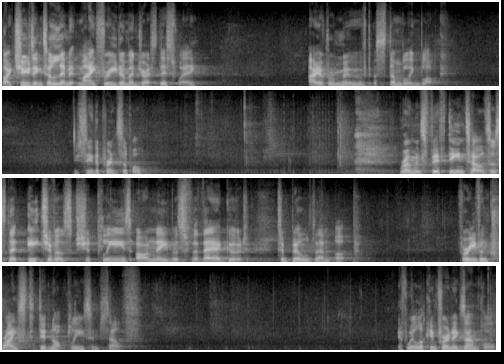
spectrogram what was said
by choosing to limit my freedom and dress this way, I have removed a stumbling block. You see the principle? Romans 15 tells us that each of us should please our neighbors for their good, to build them up. For even Christ did not please himself. If we're looking for an example,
